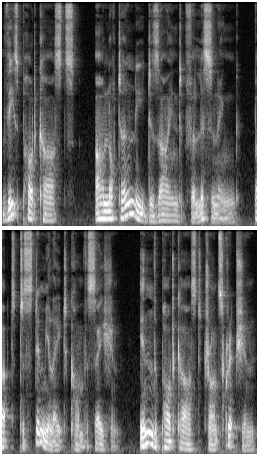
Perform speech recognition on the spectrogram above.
these podcasts are not only designed for listening, but to stimulate conversation. In the podcast transcription,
